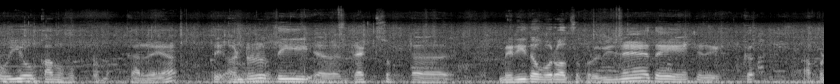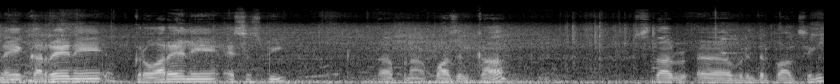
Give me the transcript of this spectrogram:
ਉਹੀ ਉਹ ਕੰਮ ਕਰ ਰਹੇ ਆ ਤੇ ਅੰਡਰ ਦੀ ਡਾਇਰੈਕਟ ਮੇਰੀ ਤਾਂ ਓਵਰਆਲ ਸੁਪਰਵਿਜ਼ਨ ਹੈ ਤੇ ਜਿਹੜੇ ਕ- ਆਪਣੇ ਕਰ ਰਹੇ ਨੇ ਕਰਵਾ ਰਹੇ ਨੇ ਐਸਐਸਪੀ ਆਪਣਾ ਫਾਜ਼ਿਲਕਾ ਸਰਦਾਰ ਅ, ਵਰਿੰਦਰਪਾਲ ਸਿੰਘ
